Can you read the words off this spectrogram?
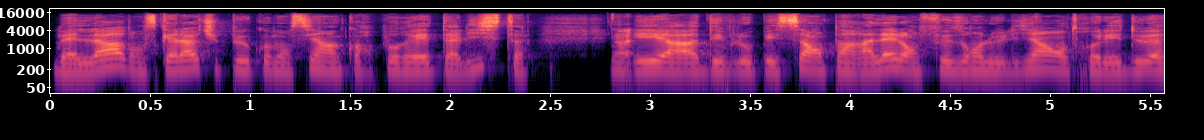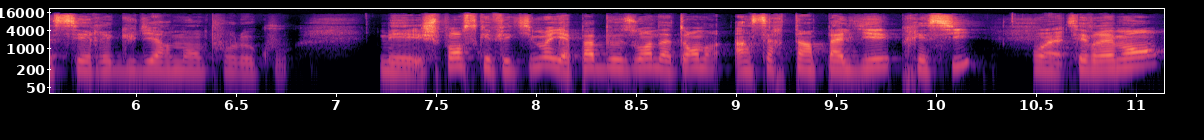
ben là, dans ce cas-là, tu peux commencer à incorporer ta liste et à développer ça en parallèle en faisant le lien entre les deux assez régulièrement pour le coup. Mais je pense qu'effectivement, il n'y a pas besoin d'attendre un certain palier précis. C'est vraiment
